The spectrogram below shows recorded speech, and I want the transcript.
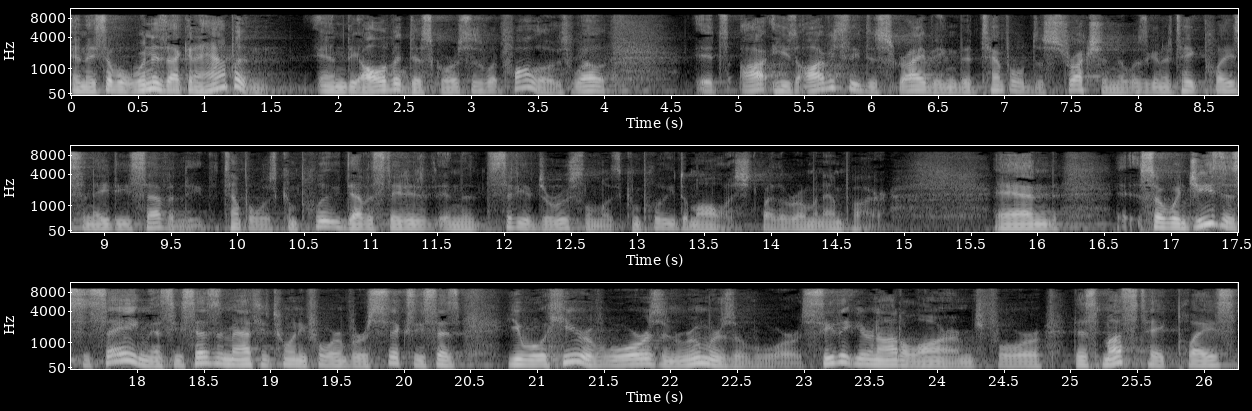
And they said, Well, when is that going to happen? And the Olivet Discourse is what follows. Well, it's, uh, he's obviously describing the temple destruction that was going to take place in AD 70. The temple was completely devastated, and the city of Jerusalem was completely demolished by the Roman Empire. And so when Jesus is saying this, he says in Matthew 24 and verse 6, he says, You will hear of wars and rumors of wars. See that you're not alarmed, for this must take place,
